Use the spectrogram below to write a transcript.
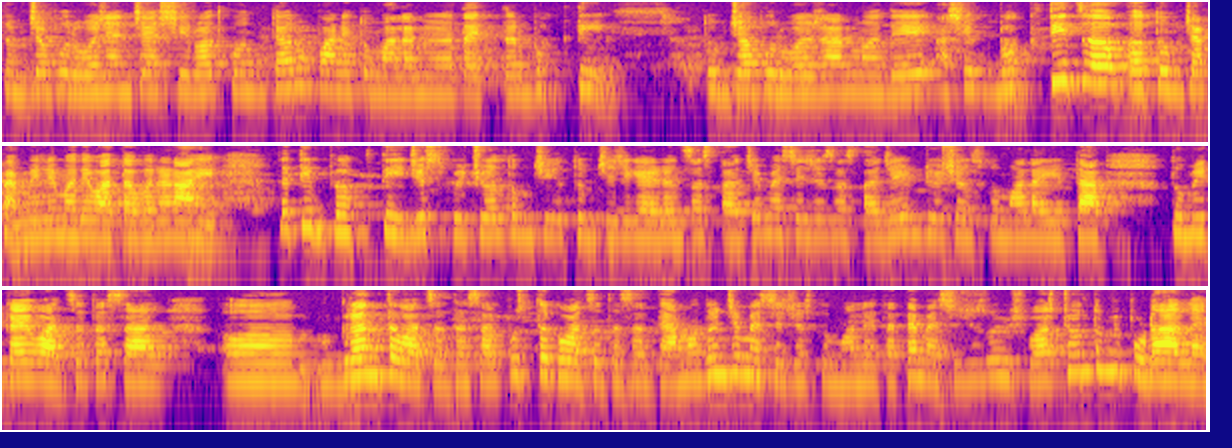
तुमच्या पूर्वजांचे आशीर्वाद कोणत्या रूपाने तुम्हाला मिळत आहेत? तर भक्ती. तुमच्या पूर्वजांमध्ये असे भक्तीचं तुमच्या फॅमिलीमध्ये वातावरण आहे. तर ती भक्ती जी स्पिरिच्युअल तुमची तुमचे जे गायडन्स असतात जे मेसेजेस असतात जे इंट्युशन्स तुम्हाला येतात तुम्ही काय वाचत असाल ग्रंथ वाचत असाल पुस्तकं वाचत असाल त्यामधून जे मेसेजेस तुम्हाला येतात त्या मेसेजेसवर विश्वास ठेवून तुम्ही पुढं आलाय.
